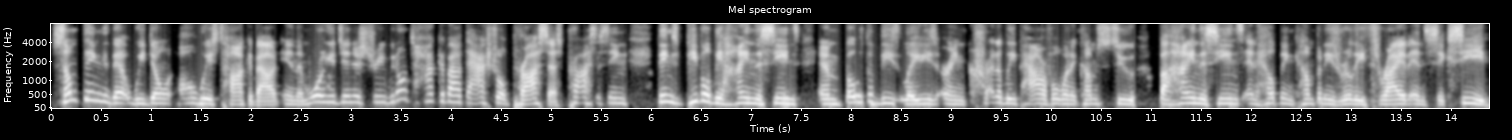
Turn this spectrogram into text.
something that we don't always talk about in the mortgage industry, we don't talk about the actual process, processing things, people behind the scenes. And both of these ladies are incredibly powerful when it comes to behind the scenes and helping companies really thrive and succeed.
